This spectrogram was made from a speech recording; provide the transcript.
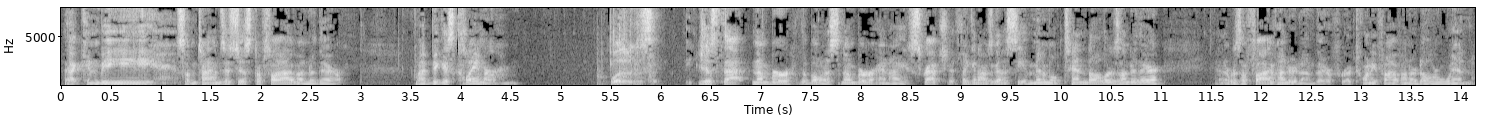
that can be, sometimes it's just a 5 under there. My biggest claimer was just that number, the bonus number, and I scratched it thinking I was going to see a minimal $10 under there, and there was a 500 under there for a $2,500 win.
